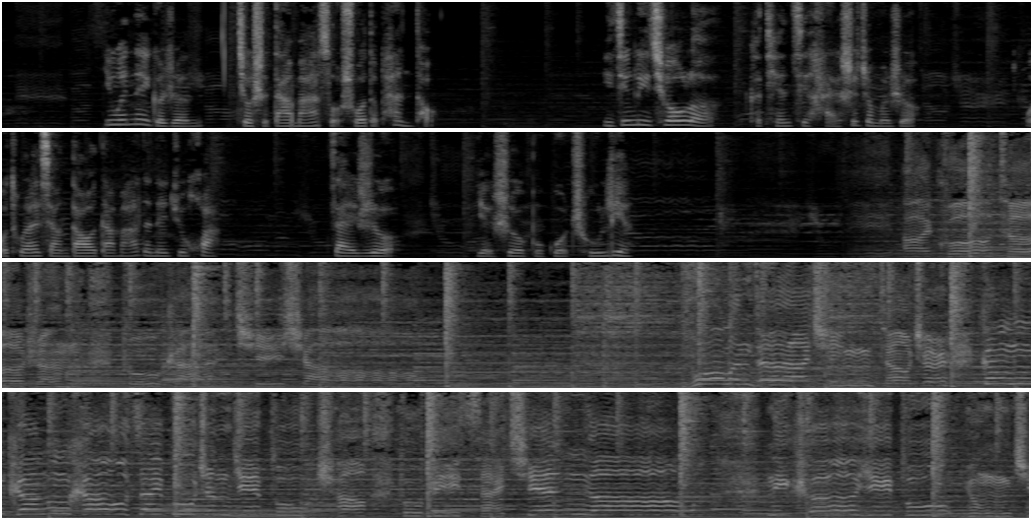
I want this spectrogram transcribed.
因为那个人就是大妈所说的盼头。已经立秋了，可天气还是这么热。我突然想到大妈的那句话：“再热，也热不过初恋。”你爱过的人不该计较。我们的爱情到这儿刚刚好，再不争也不吵，不必再煎熬。你可以不用急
